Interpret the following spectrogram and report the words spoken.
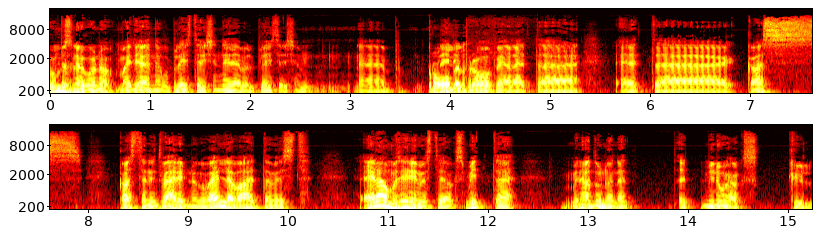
umbes nagu noh, ma ei tea, et nagu PlayStation nelja peal, PlayStation äh, Pro peal. Pro peal, et äh, et äh, kas, kas ta nüüd väärib nagu väljavahetamist, enamus inimeste jaoks mitte, mina tunnen, et, et minu jaoks küll,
